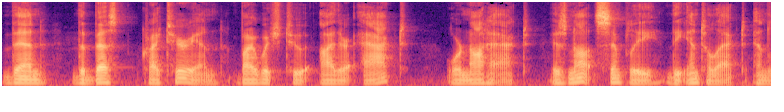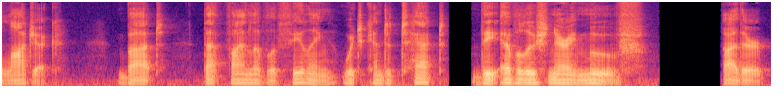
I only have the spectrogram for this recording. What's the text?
then the best criterion by which to either act or not act is not simply the intellect and logic, but that fine level of feeling which can detect the evolutionary move. Either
